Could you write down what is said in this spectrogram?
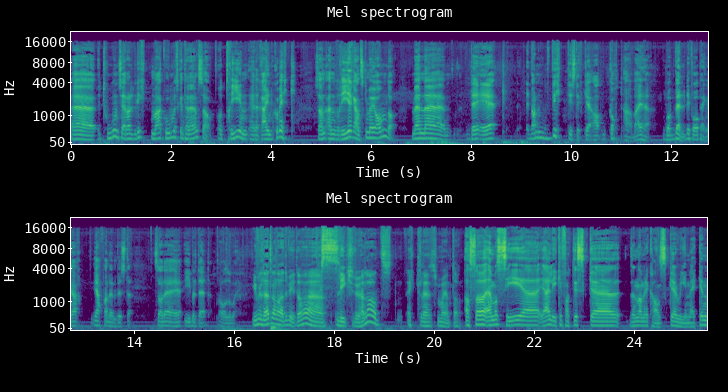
Eh, toen så er det litt mer komiske tendenser, og treen er det ren komikk. Så han, han vrir ganske mye om, da. Men eh, det er et vanvittig stykke av godt arbeid her. På veldig få penger. Iallfall den første. Så det er Evil Dead all the way. Evil Dead allerede videre. Liker ikke du heller ekle små jenter? Altså, jeg må si eh, Jeg liker faktisk eh, den amerikanske remaken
